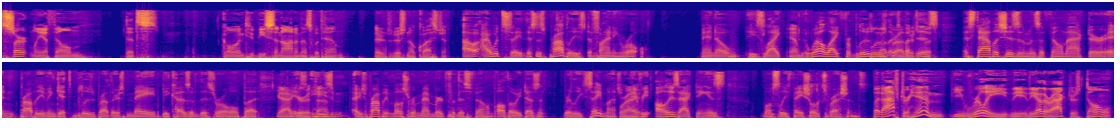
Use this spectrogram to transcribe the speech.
certainly a film that's going to be synonymous with him. There's, there's no question. I, I would say this is probably his defining role. Man, no, he's like Yeah. well liked for Blues, Blues Brothers, Brothers, but this establishes him as a film actor and probably even gets Blues Brothers made because of this role. But Yeah, I agree he's, with he's, that. he's probably most remembered for this film, although he doesn't really say much. Right. Every all his acting is mostly facial expressions. But after him, you really the, the other actors don't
